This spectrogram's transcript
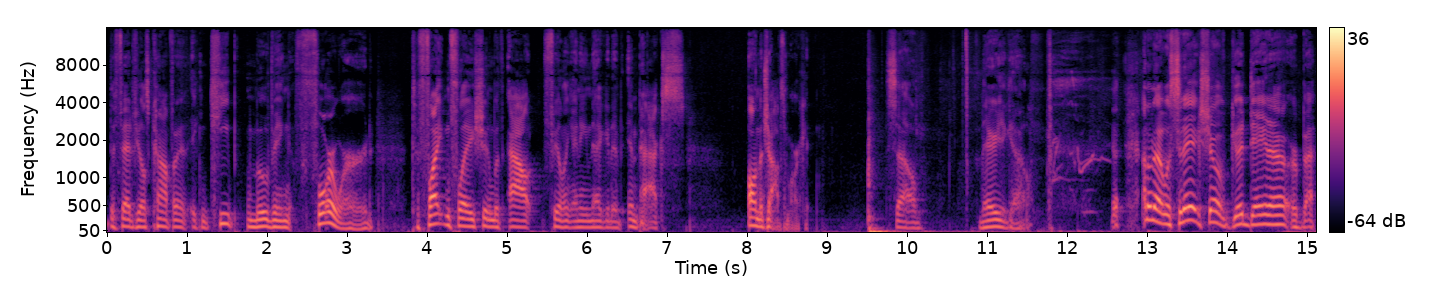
The Fed feels confident it can keep moving forward to fight inflation without feeling any negative impacts on the jobs market. So there you go. I don't know. Was today a show of good data or bad?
